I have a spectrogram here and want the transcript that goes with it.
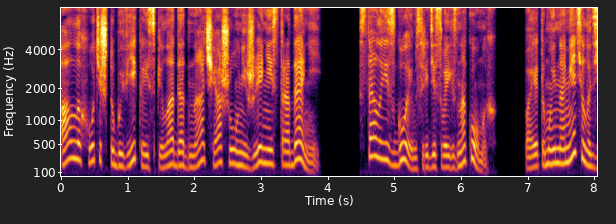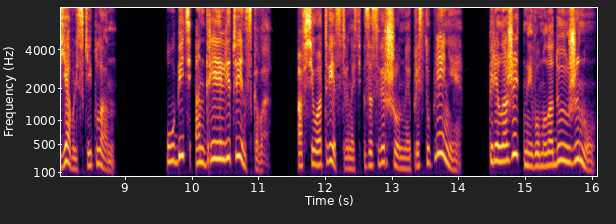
Алла хочет, чтобы Вика испила до дна чашу унижений и страданий, стала изгоем среди своих знакомых, поэтому и наметила дьявольский план. Убить Андрея Литвинского, а всю ответственность за совершенное преступление переложить на его молодую жену.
